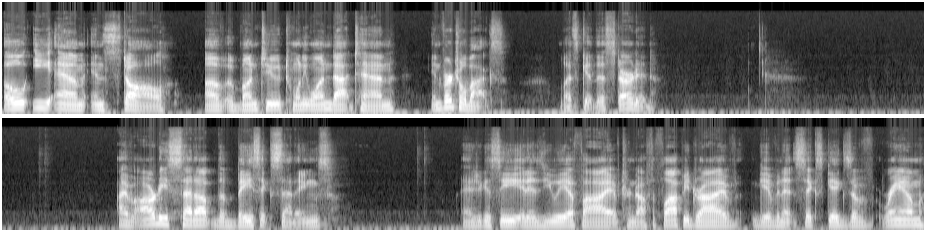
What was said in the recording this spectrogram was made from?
OEM install of Ubuntu 21.10 in VirtualBox. Let's get this started. I've already set up the basic settings as you can see, it is UEFI. I've turned off the floppy drive, given it 6 gigs of RAM,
